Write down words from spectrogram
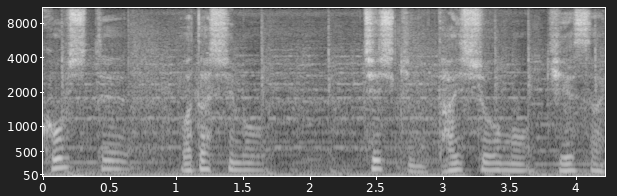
こうして私も知識の対象も消え去り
